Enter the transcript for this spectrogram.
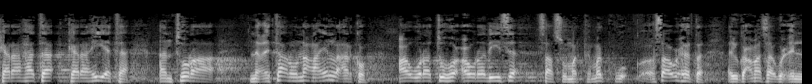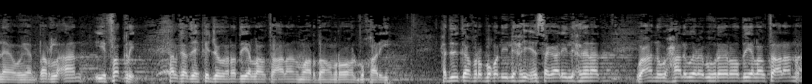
karaahiyata an turaa nacitaan u naca in la arko cawratuhu cawradiisa saasuu marka markuu saa u xirta ayuu gacmahasaa ugu celinaya weyaan dharla'aan iyo faqri. Halkaas ay ka joogaan radi allahu tacala anhum ardahum rawahu albukhaariy xadiidka afar boqol iyo sagaal iyo lixdanaad wa canhu waxaa la weri abu hurayra radi allahu tacala anhu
